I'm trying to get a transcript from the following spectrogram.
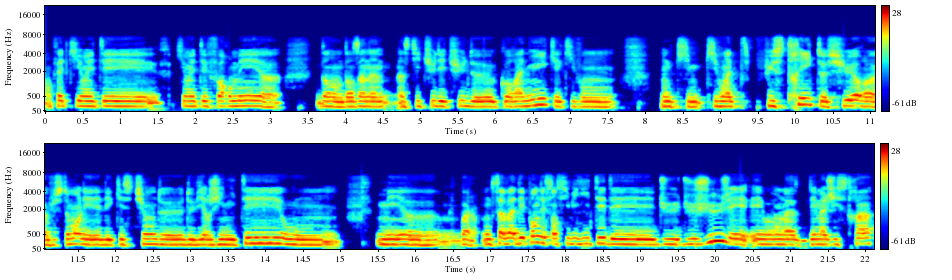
en fait, qui ont été, qui ont été formés euh, dans, dans un institut d'études coraniques et qui vont, donc qui, qui, vont être plus stricts sur euh, justement les, les questions de, de virginité ou mais euh, voilà, donc ça va dépendre des sensibilités des, du, du juge et, et, on a des magistrats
